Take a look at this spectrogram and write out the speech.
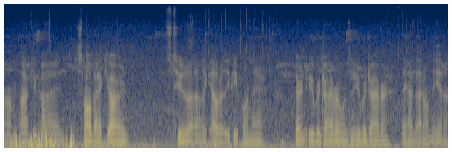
um, occupied, small backyard. Two uh, like elderly people in there. They're an Uber driver. One's an Uber driver. They have that on the uh,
